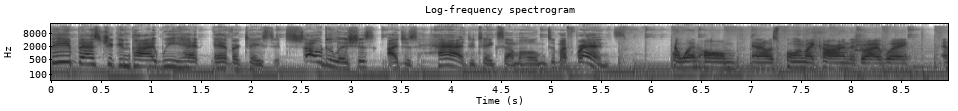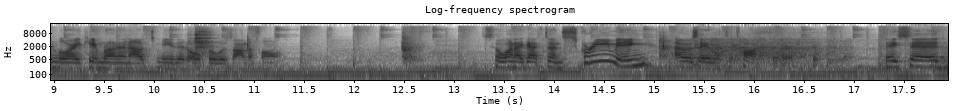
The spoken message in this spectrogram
the best chicken pie we had ever tasted. So delicious, I just had to take some home to my friends. I went home and I was pulling my car in the driveway, and Lori came running out to me that Oprah was on the phone. So when I got done screaming, I was able to talk to her. They said,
